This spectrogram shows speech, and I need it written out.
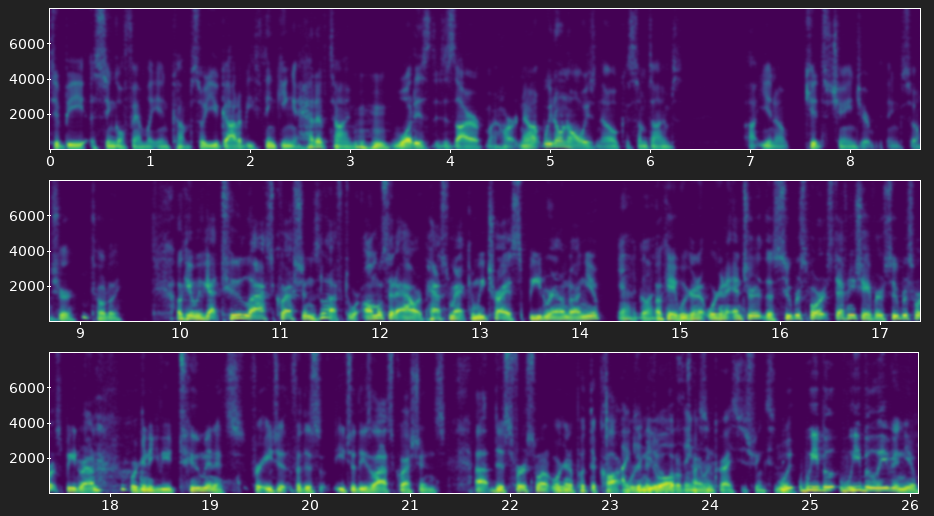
to be a single family income. So you got to be thinking ahead of time, what is the desire of my heart? Now, we don't always know because sometimes, uh, you know, kids change everything. So Sure, totally. Okay, we've got two last questions left. We're almost at an hour. Pastor Matt, can we try a speed round on you? Yeah, go ahead. Okay, we're gonna we're gonna enter the Super Sport Stephanie Schaefer Super Sport speed round. we're gonna give you two minutes for each of, for this each of these last questions. Uh, this first one, we're gonna put the clock. I we're can gonna do a all little things timer. in Christ who strengthens me. we we, be, we believe in you.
